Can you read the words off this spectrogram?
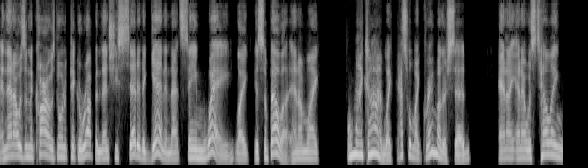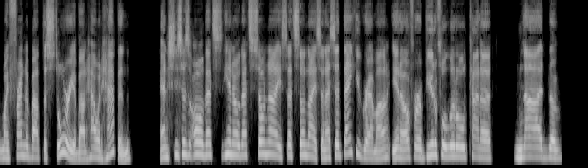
And then I was in the car, I was going to pick her up, and then she said it again in that same way, like Isabella. And I'm like, oh my God, like that's what my grandmother said. And I and I was telling my friend about the story about how it happened. And she says, Oh, that's, you know, that's so nice. That's so nice. And I said, Thank you, Grandma, you know, for a beautiful little kind of nod of,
